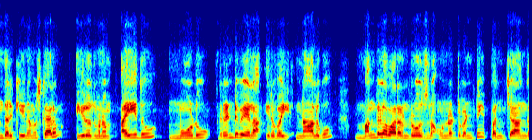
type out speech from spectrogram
అందరికీ నమస్కారం. ఈరోజు మనం ఐదు మూడు రెండు వేల ఇరవై నాలుగు మంగళవారం రోజున ఉన్నటువంటి పంచాంగ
